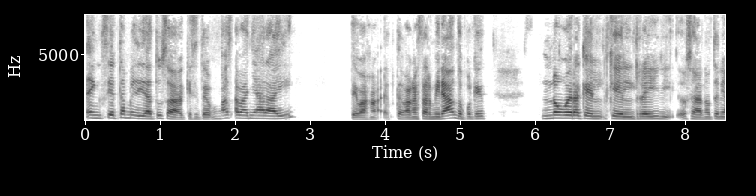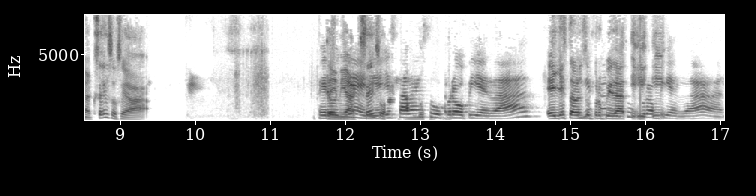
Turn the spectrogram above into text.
en cierta medida, tú sabes que si te vas a bañar ahí, te van a, te van a estar mirando, porque no era que el, que el rey, o sea, no tenía acceso, o sea, Pero Tenía Jenny, acceso ella estaba en su propiedad. ella estaba en Ella su estaba propiedad en su y, y- propiedad.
